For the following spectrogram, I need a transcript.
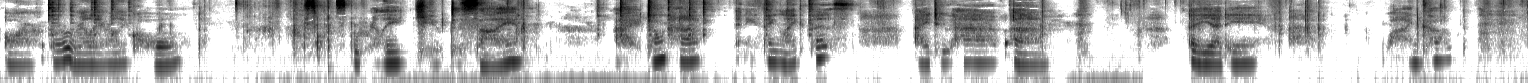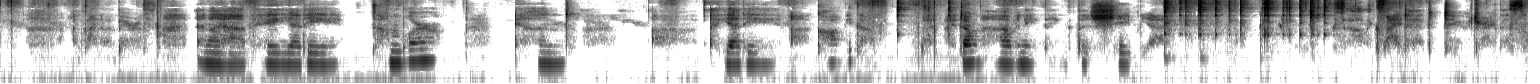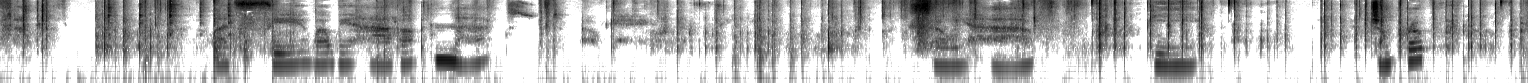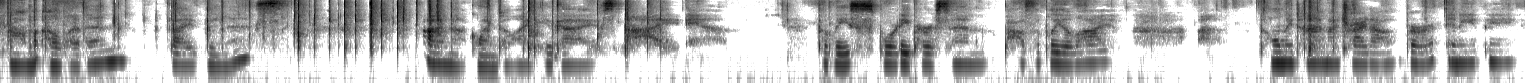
or really, really cold. This one's a really cute design. I don't have anything like this. I do have um, a Yeti um, wine cup. I'm kind of embarrassed. And I have a Yeti tumbler and uh, a Yeti coffee cup. But I don't have anything this shape yet. So I'm excited to try this one out. Let's see what we have up next. Okay. So we have the jump rope from 11 by Venus. I'm not going to lie to you guys. I am the least sporty person possibly alive. Um, the only time I tried out for anything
